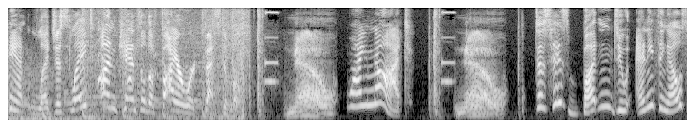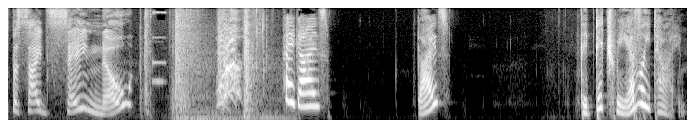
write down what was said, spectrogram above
can't legislate. Uncancel the firework festival. No. Why not? No. Does his button do anything else besides say no? Hey guys. Guys? They ditch me every time.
